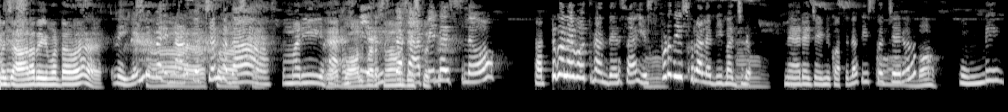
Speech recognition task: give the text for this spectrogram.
నుంచి ఆర్ఆర్ వేయమంటావా వెయ్యండి మరి. నాలుగు వచ్చాను కదా. మరి. హ్యాపీనెస్లో తట్టుకోలేకపోతున్నాను తెలుసా? ఎప్పుడు తీసుకురాలేదు ఈ మధ్యలో. మ్యారేజ్ అయిన కొత్తలో తీసుకొచ్చారు. ఉండి.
